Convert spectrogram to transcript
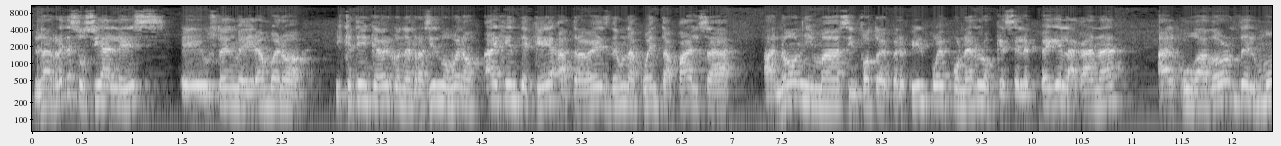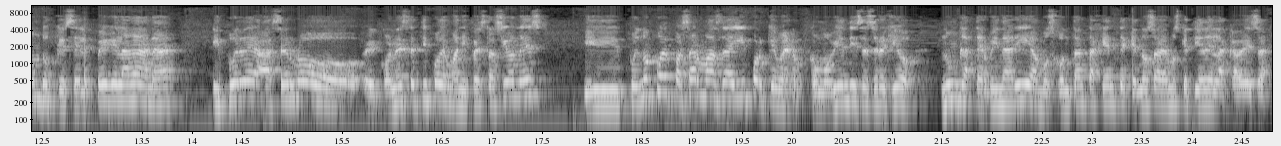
las redes sociales? Eh, ustedes me dirán, bueno, ¿y qué tiene que ver con el racismo? Bueno, hay gente que a través de una cuenta falsa, anónima, sin foto de perfil, puede poner lo que se le pegue la gana al jugador del mundo que se le pegue la gana y puede hacerlo eh, con este tipo de manifestaciones y pues no puede pasar más de ahí porque, bueno, como bien dice Sergio, nunca terminaríamos con tanta gente que no sabemos qué tiene en la cabeza.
